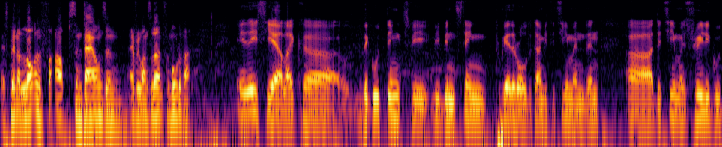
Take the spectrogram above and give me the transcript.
it's been a lot of ups and downs, and everyone's learnt from all of that. It is, yeah. Like uh, the good things we we've been staying together all the time with the team, and then uh, the team is really good.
